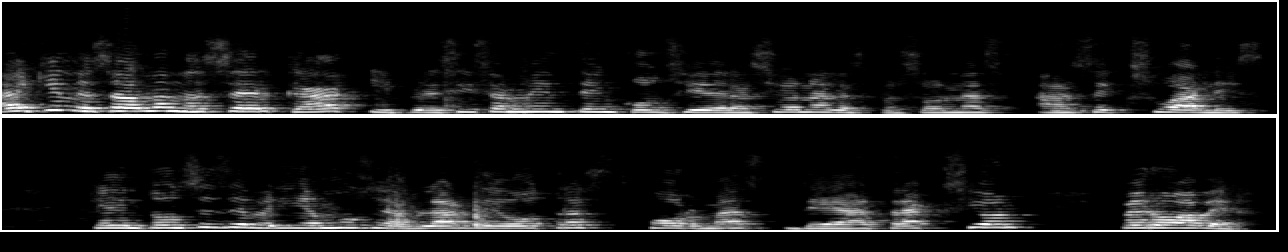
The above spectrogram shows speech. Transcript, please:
Hay quienes hablan acerca, y precisamente en consideración a las personas asexuales, que entonces deberíamos de hablar de otras formas de atracción. Pero a ver,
